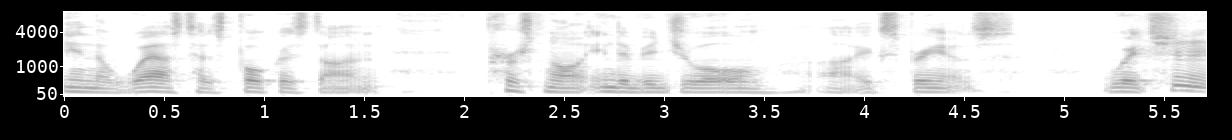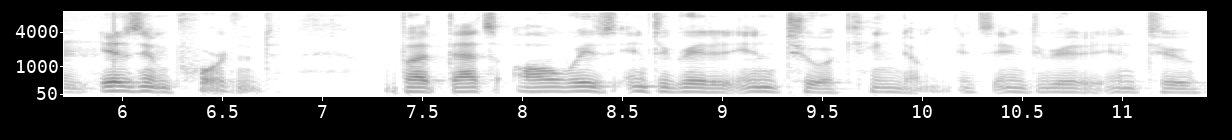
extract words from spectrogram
in the West has focused on personal, individual uh, experience, which hmm. is important, but that's always integrated into a kingdom. It's integrated into,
